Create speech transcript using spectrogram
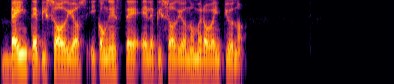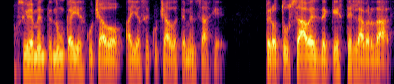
20 episodios y con este el episodio número 21. Posiblemente nunca hayas escuchado, hayas escuchado este mensaje pero tú sabes de que esta es la verdad.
